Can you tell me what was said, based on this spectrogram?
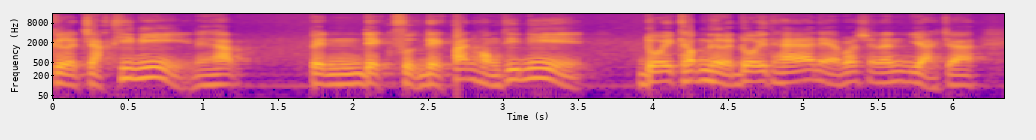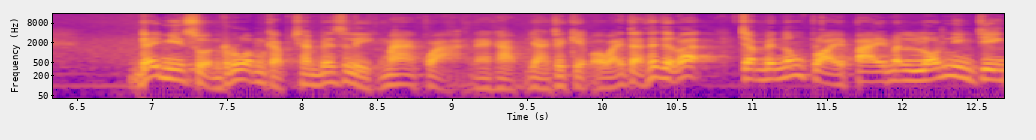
เกิดจากที่นี่นะครับ เป็นเด็กฝึกเด็กปั้นของที่นี่ โดยกำเนิดโดยแท้เนี่ย เพราะฉะนั้นอยากจะได้มีส่วนร่วมกับแชมเปี้ยนส์ลีกมากกว่านะครับ อยากจะเก็บเอาไว้ แต่ถ้าเกิดว่าจำเป็นต้องปล่อยไปมันล้นจริง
